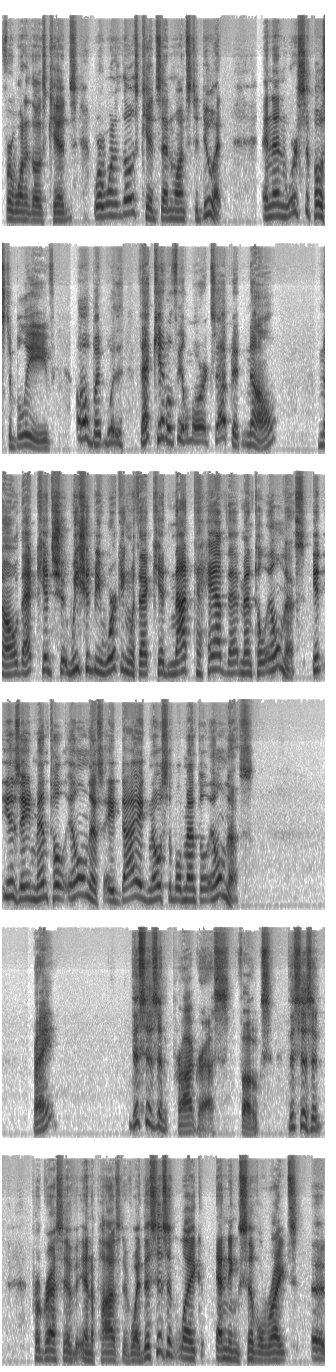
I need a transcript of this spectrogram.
for one of those kids where one of those kids then wants to do it. And then we're supposed to believe, oh, but that kid will feel more accepted. No, no, that kid should, we should be working with that kid not to have that mental illness. It is a mental illness, a diagnosable mental illness. Right? This isn't progress, folks. This isn't progressive in a positive way. This isn't like ending civil rights uh,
